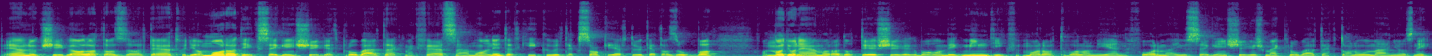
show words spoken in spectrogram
elnöksége alatt azzal telt, hogy a maradék szegénységet próbálták meg felszámolni, tehát kiküldtek szakértőket azokba a nagyon elmaradott térségekbe, ahol még mindig maradt valamilyen formájú szegénység, és megpróbálták tanulmányozni,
